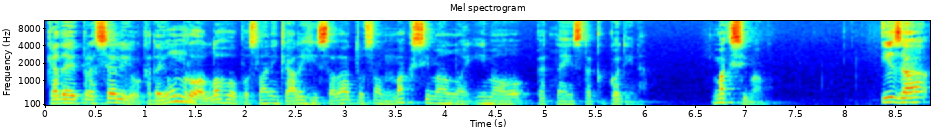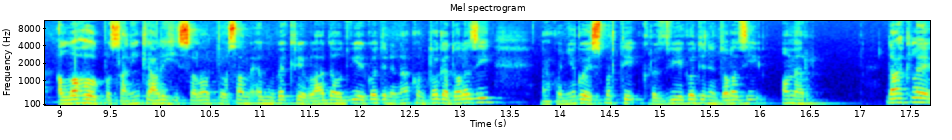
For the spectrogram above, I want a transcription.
kada je preselio, kada je umro Allahov poslanik, alaihi salatu sam, maksimalno imao 15 godina. Maksimalno. Iza Allahovog poslanika alihi salatu osam Ebu Bekri je vladao dvije godine, nakon toga dolazi, nakon njegove smrti, kroz dvije godine dolazi Omer. Dakle,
